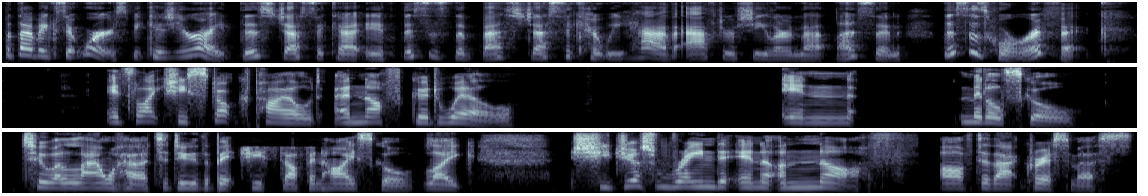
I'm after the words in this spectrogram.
But that makes it worse because you're right. This Jessica, if this is the best Jessica we have after she learned that lesson, this is horrific. It's like she stockpiled enough goodwill in middle school to allow her to do the bitchy stuff in high school. Like, she just reined it in enough after that Christmas.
